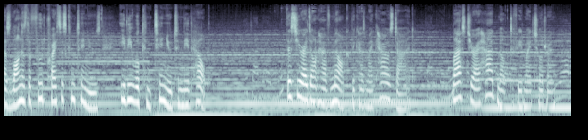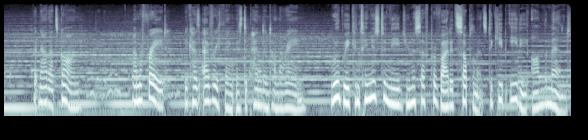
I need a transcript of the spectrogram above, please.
As long as the food crisis continues, Idi will continue to need help. This year I don't have milk because my cows died. Last year I had milk to feed my children, but now that's gone. I'm afraid because everything is dependent on the rain. Rugui continues to need UNICEF provided supplements to keep Idi on the mend.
